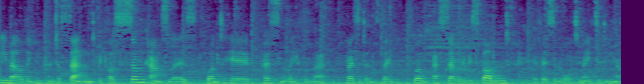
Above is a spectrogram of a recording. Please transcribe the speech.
email that you can just send because some councillors want to hear personally from their residents. They won't necessarily respond if it's an automated email.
